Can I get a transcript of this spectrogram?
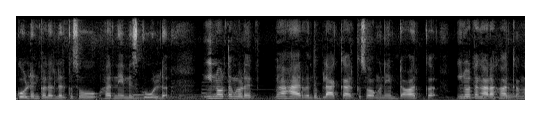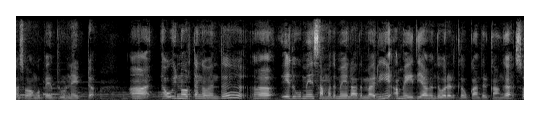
கோல்டன் கலரில் இருக்குது so her name is gold இன்னொருத்தவங்களோட ஹேர் வந்து பிளாக்காக இருக்குது ஸோ அவங்க நேம் டார்க்கு இன்னொருத்தங்க அழகாக இருக்காங்க ஸோ அவங்க பேர் ப்ரூனெட் இன்னொருத்தங்க வந்து எதுவுமே சம்மந்தமே இல்லாத மாதிரி அமைதியாக வந்து ஒரு இடத்துல உட்காந்துருக்காங்க ஸோ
